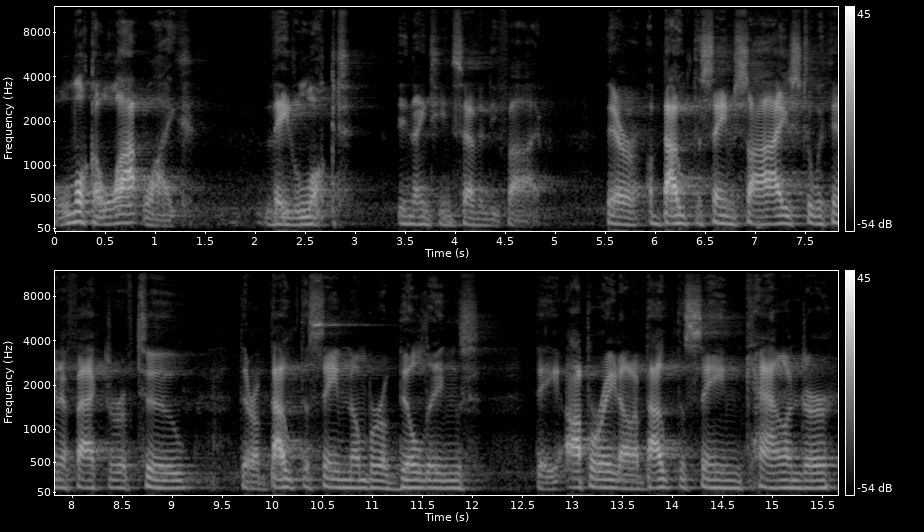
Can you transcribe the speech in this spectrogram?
look a lot like they looked in 1975. They're about the same size to within a factor of two. They're about the same number of buildings. They operate on about the same calendar.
